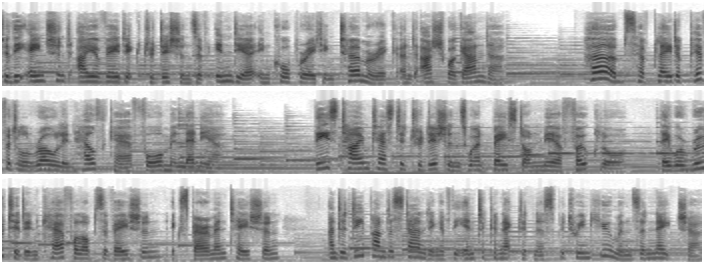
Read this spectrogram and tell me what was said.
to the ancient Ayurvedic traditions of India incorporating turmeric and ashwagandha, herbs have played a pivotal role in healthcare for millennia. These time-tested traditions weren't based on mere folklore, they were rooted in careful observation, experimentation, and a deep understanding of the interconnectedness between humans and nature.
